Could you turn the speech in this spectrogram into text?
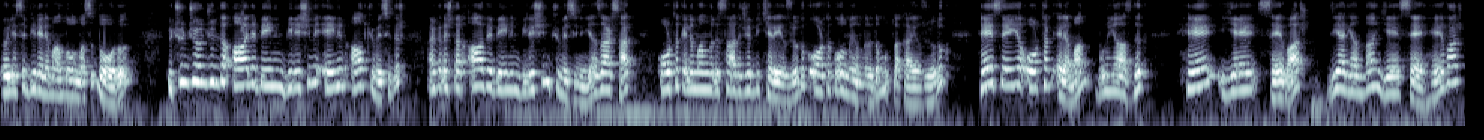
Öyleyse bir elemanlı olması doğru. Üçüncü öncülde A ile B'nin bileşimi E'nin alt kümesidir. Arkadaşlar A ve B'nin bileşim kümesini yazarsak ortak elemanları sadece bir kere yazıyorduk. Ortak olmayanları da mutlaka yazıyorduk. HSY ortak eleman. Bunu yazdık. HYS var. Diğer yandan YSH var.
